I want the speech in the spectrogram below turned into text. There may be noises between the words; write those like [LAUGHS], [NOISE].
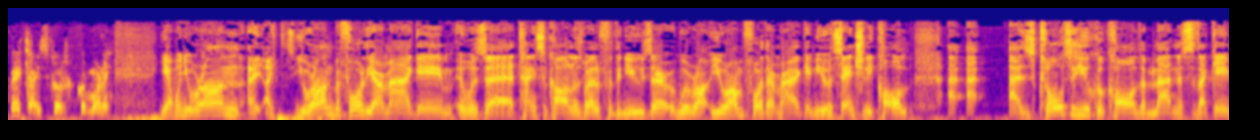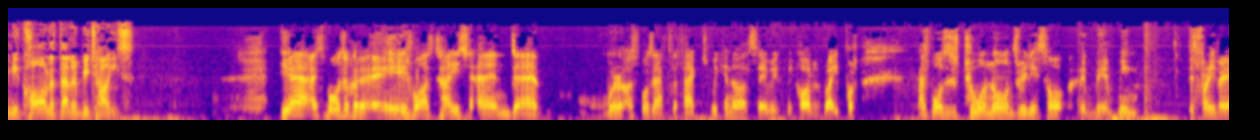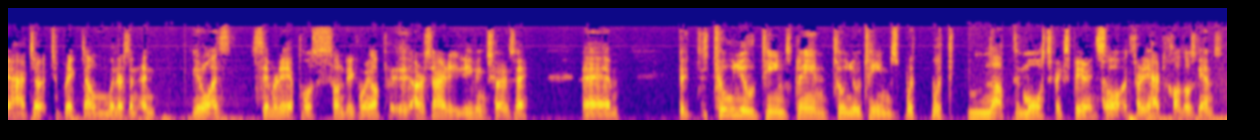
Great guys, good. Good morning. Yeah, when you were on, I, I, you were on before the Armagh game. It was uh, thanks to Call as well for the news. There, we were on, you were on before the Armagh game. You essentially called uh, uh, as close as you could call the madness of that game. You called it that it'd be tight. Yeah, I suppose it, could, it was tight, and uh, we're I suppose after the fact we can all say we, we called it right. But I suppose it's two unknowns really. So I mean, it's very very hard to, to break down winners, and, and you know, and similarly, I suppose Sunday coming up or Saturday evening, shall I say. Um, two new teams playing two new teams with, with not the most of experience, so it's very hard to call those games.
